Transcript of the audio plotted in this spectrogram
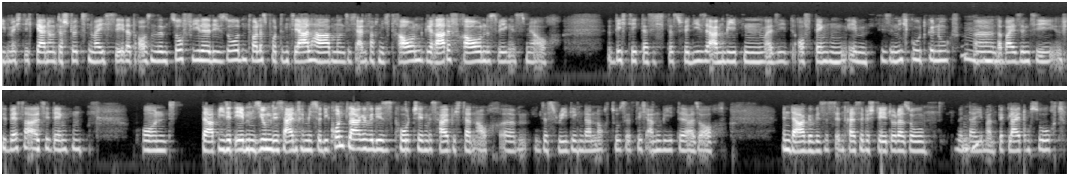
die möchte ich gerne unterstützen, weil ich sehe, da draußen sind so viele, die so ein tolles Potenzial haben und sich einfach nicht trauen, gerade Frauen. Deswegen ist mir auch wichtig, dass ich das für diese anbieten, weil sie oft denken, eben, sie sind nicht gut genug. Mhm. Äh, dabei sind sie viel besser, als sie denken. Und da bietet eben Zoom Design für mich so die Grundlage für dieses Coaching, weshalb ich dann auch ähm, das Reading dann noch zusätzlich anbiete. Also auch wenn da gewisses Interesse besteht oder so, wenn mhm. da jemand Begleitung sucht,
